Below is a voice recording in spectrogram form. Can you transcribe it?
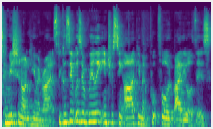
Commission on Human Rights, because it was a really interesting argument put forward by the authors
